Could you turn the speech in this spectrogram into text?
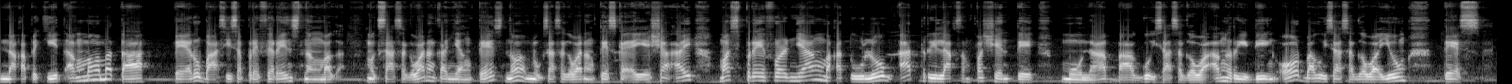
nakapikit ang mga mata pero base sa preference ng mag, magsasagawa ng kanyang test, no, magsasagawa ng test kay Ayesha ay mas prefer niyang makatulog at relax ang pasyente muna bago isasagawa ang reading or bago isasagawa yung test.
